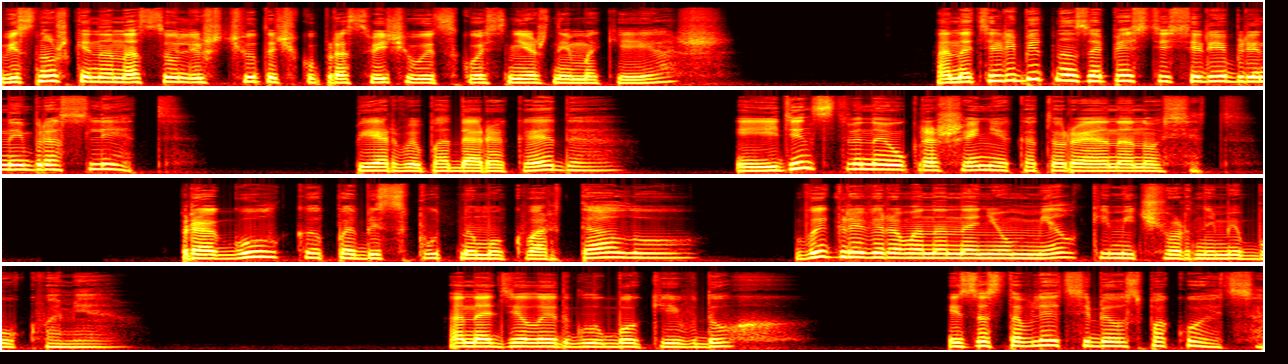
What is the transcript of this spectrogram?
веснушки на носу лишь чуточку просвечивают сквозь нежный макияж. Она теребит на запястье серебряный браслет — Первый подарок Эда и единственное украшение, которое она носит. Прогулка по беспутному кварталу выгравирована на нем мелкими черными буквами. Она делает глубокий вдох и заставляет себя успокоиться.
